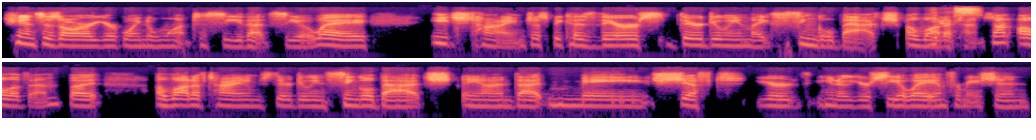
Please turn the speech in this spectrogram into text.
chances are you're going to want to see that coa each time just because they're they're doing like single batch a lot yes. of times. Not all of them but a lot of times they're doing single batch and that may shift your you know your coa information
